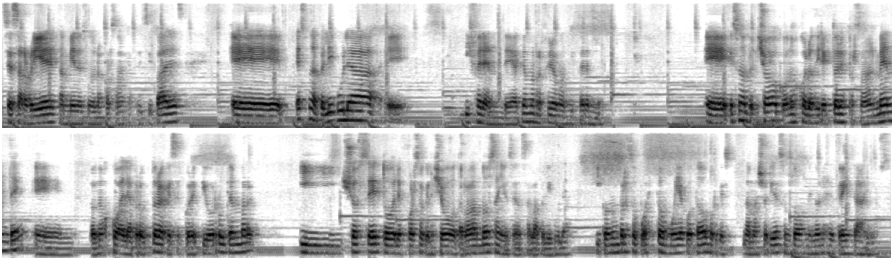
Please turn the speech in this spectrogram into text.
César Brie, también es uno de los personajes principales. Eh, es una película eh, diferente, ¿a qué me refiero con diferente? Eh, yo conozco a los directores personalmente, conozco a la productora que es el colectivo Rutenberg y yo sé todo el esfuerzo que les llevó, tardaron dos años en hacer la película y con un presupuesto muy acotado porque la mayoría son todos menores de 30 años.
